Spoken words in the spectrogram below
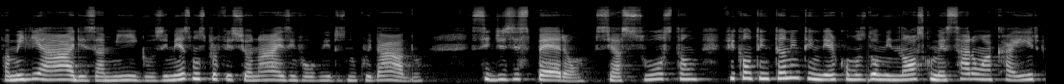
familiares, amigos e mesmo os profissionais envolvidos no cuidado, se desesperam, se assustam, ficam tentando entender como os dominós começaram a cair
